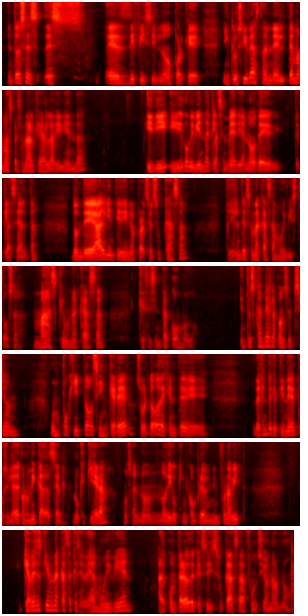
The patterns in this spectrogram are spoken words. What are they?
Entonces es, es difícil, ¿no? Porque inclusive hasta en el tema más personal que era la vivienda, y, di, y digo vivienda clase media, no de, de, clase alta, donde alguien tiene dinero para hacer su casa, pues ya le interesa una casa muy vistosa, más que una casa que se sienta cómodo. Entonces cambias la concepción un poquito sin querer, sobre todo de gente, de gente que tiene posibilidad económica de hacer lo que quiera, o sea, no, no digo quien compre un Infonavit, que a veces quiere una casa que se vea muy bien, al contrario de que si su casa funciona o no.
